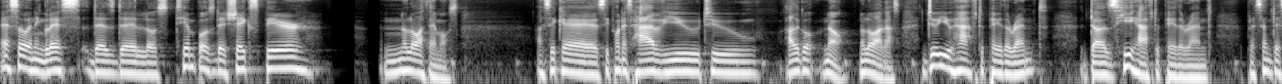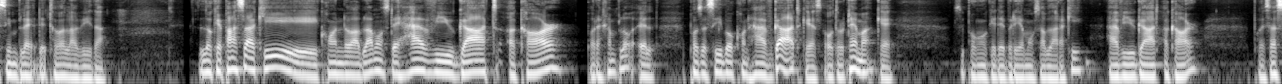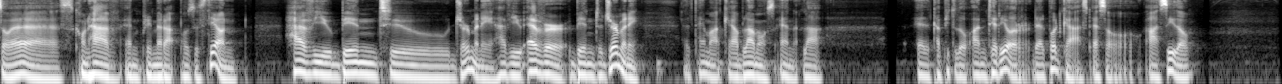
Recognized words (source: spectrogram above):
Eso en inglés desde los tiempos de Shakespeare no lo hacemos. Así que si pones have you to algo, no, no lo hagas. Do you have to pay the rent? Does he have to pay the rent? Presente simple de toda la vida. Lo que pasa aquí cuando hablamos de have you got a car, por ejemplo, el posesivo con have got, que es otro tema que supongo que deberíamos hablar aquí. Have you got a car? Pues eso es con have en primera posición. Have you been to Germany? Have you ever been to Germany? El tema que hablamos en la, el capítulo anterior del podcast. Eso ha sido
